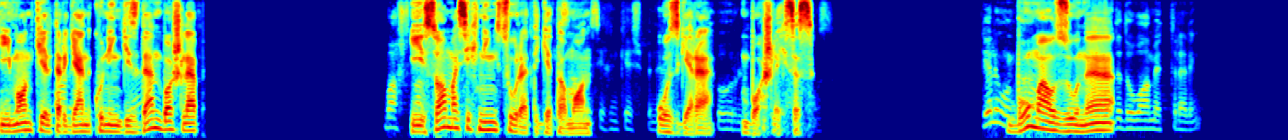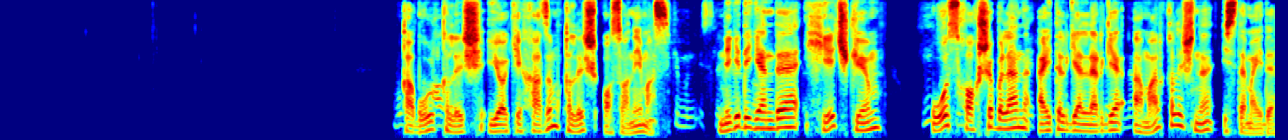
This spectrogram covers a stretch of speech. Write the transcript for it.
Iymon keltirgan kuningizdan boshlab iso masihning suratiga tomon o'zgara boshlaysiz. Bu mavzuni qabul qilish yoki hazm qilish oson emas. Nega deganda hech kim o'z xohishi bilan aytilganlarga amal qilishni istamaydi.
